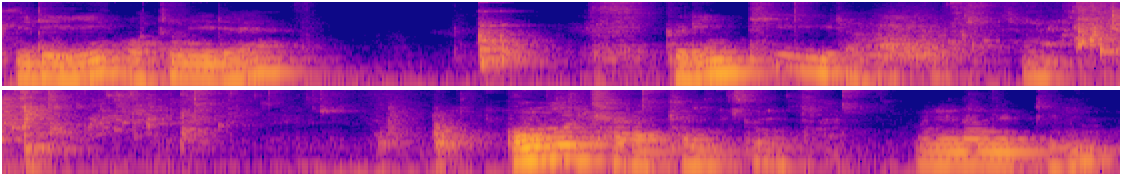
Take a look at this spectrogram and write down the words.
귀리 오트밀의 그린티라 좀 곡물차 같은 그런 은은한 느낌.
